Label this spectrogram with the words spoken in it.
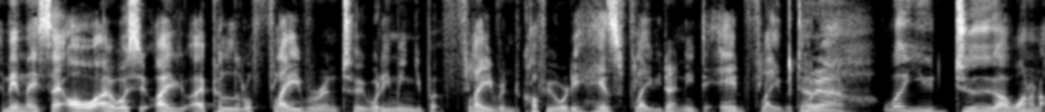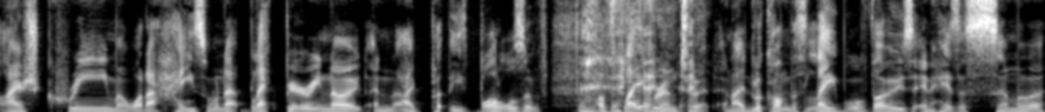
And then they say, oh, I also I, I put a little flavor in too. What do you mean you put flavor in? Coffee already has flavor. You don't need to add flavor to it. Yeah. Well, you do. I want an ice cream. I want a hazelnut blackberry note, and I put these bottles of, of flavor into it. And I look on the label of those, and it has a similar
